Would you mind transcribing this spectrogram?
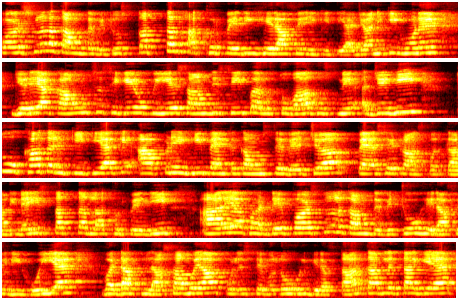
ਪਰਸਨਲ ਅਕਾਊਂਟ ਦੇ ਵਿੱਚੋਂ 77 ਲੱਖ ਰੁਪਏ ਦੀ ਹੇਰਾਫੇਰੀ ਕੀਤੀ ਹੈ ਯਾਨੀ ਕਿ ਹੁਣ ਜਿਹੜੇ ਅਕਾਊਂਟਸ ਸੀਗੇ ਉਹ ਪੀਏ ਸਾਹਮਣੇ ਸੀ, ਪਰ ਉਸ ਤੋਂ ਬਾਅਦ ਉਸਨੇ ਅਜਿਹੀ ਧੋਖਾਧੜੀ ਕੀਤੀ ਹੈ ਕਿ ਆਪਣੇ ਹੀ ਬੈਂਕ ਅਕਾਊਂਟਸ ਦੇ ਵਿੱਚ ਪੈਸੇ ਟ੍ਰਾਂਸਫਰ ਕਰਦੀ ਰਹੀ 77 ਲੱਖ ਰੁਪਏ ਦੀ ਆਲਿਆ ਭੱਟ ਦੇ ਪਰਸਨਲ ਅਕਾਊਂਟ ਦੇ ਵਿੱਚੋਂ ਹੇਰਾਫੇਰੀ ਹੋਈ ਹੈ। ਵੱਡਾ ਖੁਲਾਸਾ ਹੋਇਆ। ਪੁਲਿਸ ਦੇ ਵੱਲੋਂ ਹੁਣ ਗ੍ਰਿਫਤਾਰ ਕਰ ਲਿੱਤਾ ਗਿਆ ਹੈ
